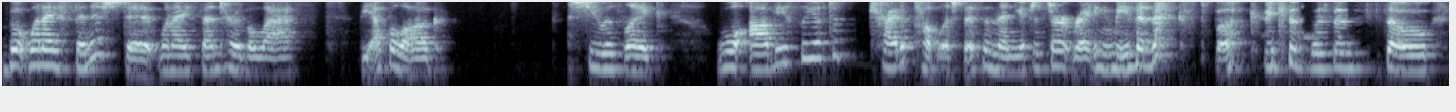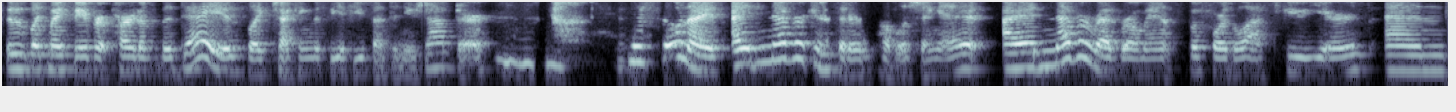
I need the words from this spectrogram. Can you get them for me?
But when I finished it, when I sent her the last, the epilogue, she was like, well, obviously you have to try to publish this and then you have to start writing me the next book because this is so, this is like my favorite part of the day is like checking to see if you sent a new chapter. it was so nice. I had never considered publishing it. I had never read romance before the last few years. And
